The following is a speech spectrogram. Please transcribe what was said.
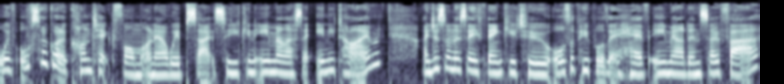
we've also got a contact form on our website, so you can email us at any time. I just want to say thank you to all the people that have emailed in so far.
